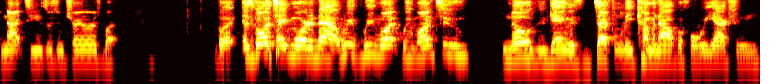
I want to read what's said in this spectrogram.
not teasers and trailers, but but it's going to take more than that. We we want we want to know the game is definitely coming out before we actually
